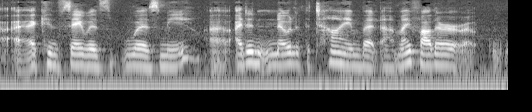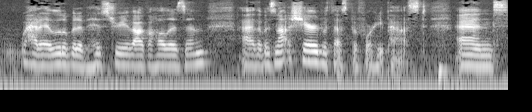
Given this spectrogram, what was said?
I can say was was me. Uh, I didn't know it at the time, but uh, my father uh, had a little bit of history of alcoholism uh, that was not shared with us before he passed, and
